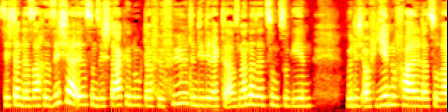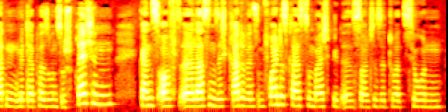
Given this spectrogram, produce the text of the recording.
sich dann der Sache sicher ist und sich stark genug dafür fühlt, in die direkte Auseinandersetzung zu gehen, würde ich auf jeden Fall dazu raten, mit der Person zu sprechen. Ganz oft äh, lassen sich, gerade wenn es im Freundeskreis zum Beispiel ist, solche Situationen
